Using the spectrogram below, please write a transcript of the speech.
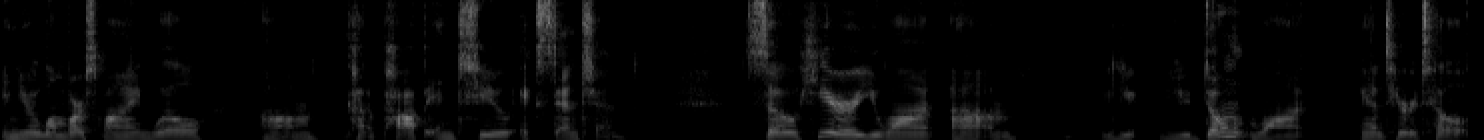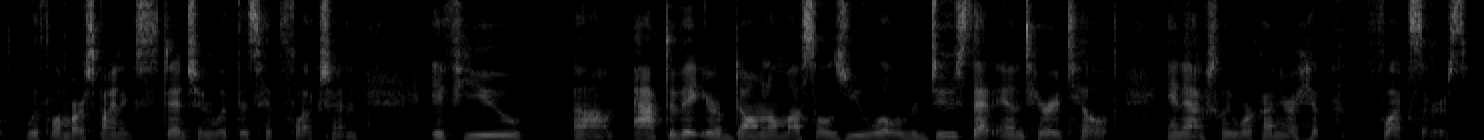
and your lumbar spine will um, kind of pop into extension. So here you want um, you you don't want anterior tilt with lumbar spine extension with this hip flexion. If you um, activate your abdominal muscles, you will reduce that anterior tilt and actually work on your hip flexors.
